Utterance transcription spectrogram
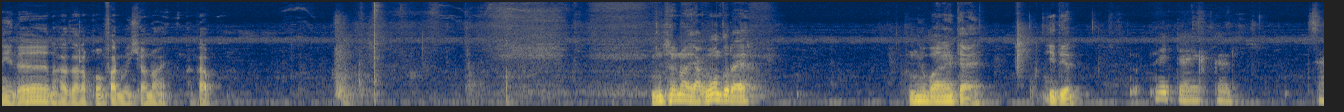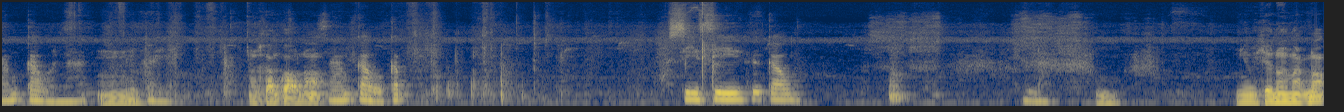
นี้เด้อนะครับสำหรับความฝันไม่เขียวหน่อยนะครับนี่เขียวหน่อยอยากวงตัวใด นี่ว่าในใจ ที่เด็ด ในใจก็สามเก้าละอืม ในใจสามเก้าเนาะสามเก้ากับซีซีคือเก้านั่นล่ะนี่เขียวหน่อยมากเนาะ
